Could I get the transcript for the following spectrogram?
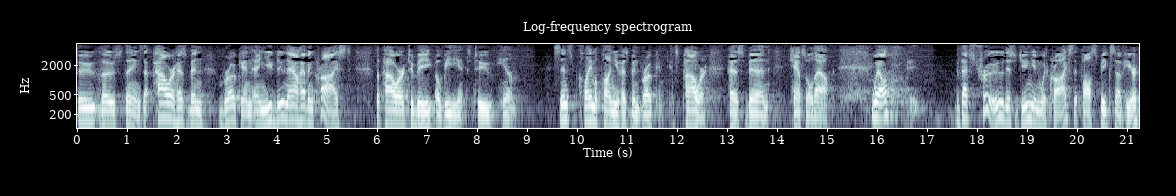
to those things. That power has been broken, and you do now have in Christ the power to be obedient to Him. Sin's claim upon you has been broken. Its power has been canceled out. Well, if that's true, this union with Christ that Paul speaks of here,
